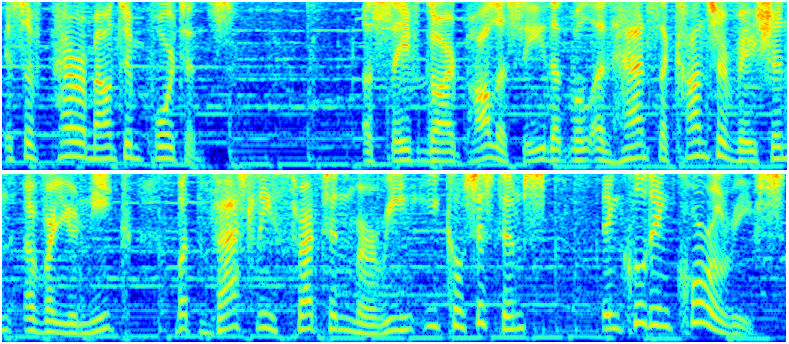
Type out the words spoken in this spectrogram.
is of paramount importance. A safeguard policy that will enhance the conservation of our unique but vastly threatened marine ecosystems, including coral reefs,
